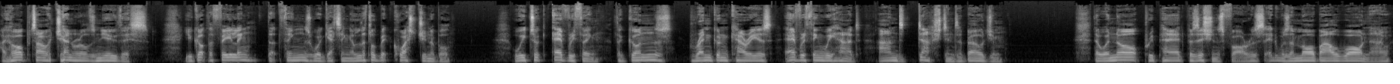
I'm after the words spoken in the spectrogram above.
I hoped our generals knew this. You got the feeling that things were getting a little bit questionable. We took everything the guns, Bren gun carriers, everything we had, and dashed into Belgium. There were no prepared positions for us. It was a mobile war now.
